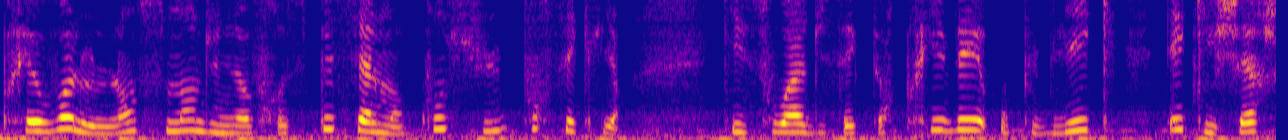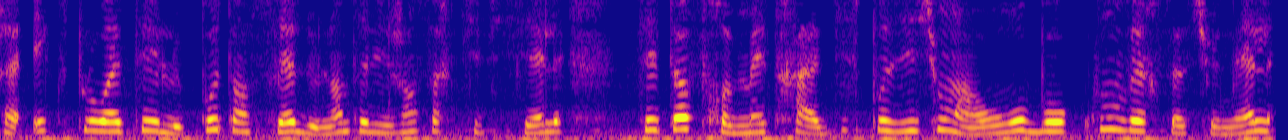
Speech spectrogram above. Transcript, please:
prévoit le lancement d'une offre spécialement conçue pour ses clients, qu'ils soient du secteur privé ou public et qui cherchent à exploiter le potentiel de l'intelligence artificielle. Cette offre mettra à disposition un robot conversationnel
